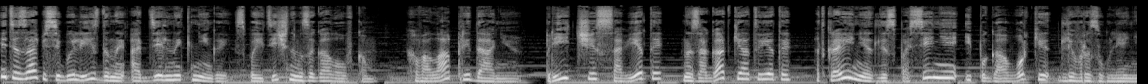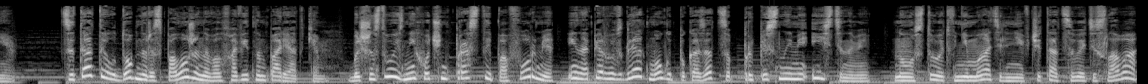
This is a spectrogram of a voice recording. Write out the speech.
эти записи были изданы отдельной книгой с поэтичным заголовком «Хвала преданию» притчи, советы, на загадки ответы, откровения для спасения и поговорки для вразумления. Цитаты удобно расположены в алфавитном порядке. Большинство из них очень просты по форме и на первый взгляд могут показаться прописными истинами, но стоит внимательнее вчитаться в эти слова,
